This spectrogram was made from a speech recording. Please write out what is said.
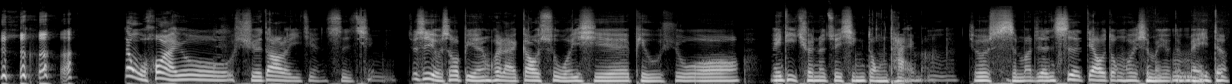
但我后来又学到了一件事情，就是有时候别人会来告诉我一些，比如说媒体圈的最新动态嘛，就是什么人事的调动或什么有的没的。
